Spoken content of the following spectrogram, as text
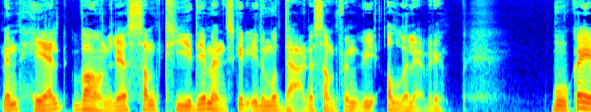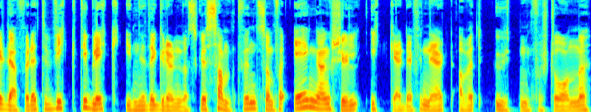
men helt vanlige, samtidige mennesker i det moderne samfunn vi alle lever i. Boka gir derfor et viktig blikk inn i det grønlandske samfunn som for en gangs skyld ikke er definert av et utenforstående,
